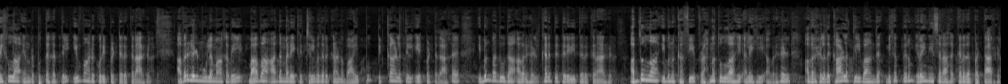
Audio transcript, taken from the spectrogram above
ரிஹ்லா என்ற புத்தகத்தில் இவ்வாறு குறிப்பிட்டிருக்கிறார்கள். அவர்கள் மூலம் மூலமாகவே பாபா ஆதமலைக்கு செல்வதற்கான வாய்ப்பு பிற்காலத்தில் ஏற்பட்டதாக இபன் பதூதா அவர்கள் கருத்து தெரிவித்திருக்கிறார்கள். அப்துல்லா இபனு கஃபீப் ரஹமத்துல்லாஹி அலஹி அவர்கள் அவர்களது காலத்தில் வாழ்ந்த மிக பெரும் இறைநேசராக கருதப்பட்டார்கள்.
